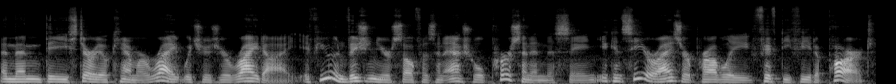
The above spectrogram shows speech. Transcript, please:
and then the stereo camera right, which is your right eye. If you envision yourself as an actual person in this scene, you can see your eyes are probably 50 feet apart.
